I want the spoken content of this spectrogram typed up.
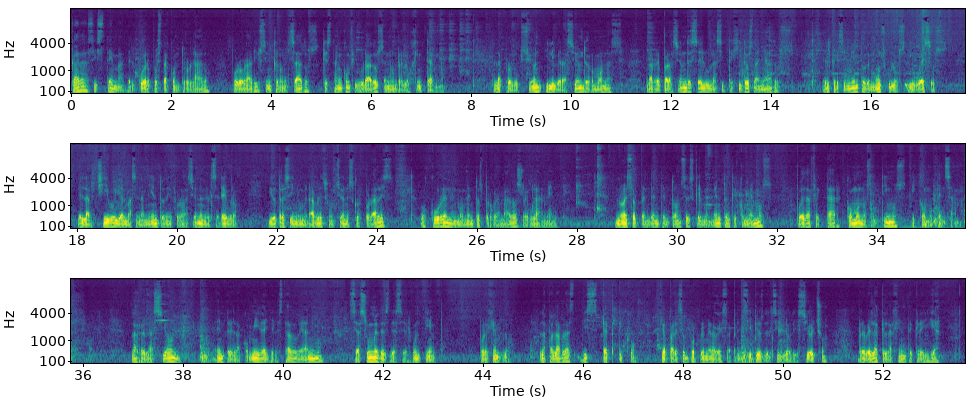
Cada sistema del cuerpo está controlado por horarios sincronizados que están configurados en un reloj interno. La producción y liberación de hormonas, la reparación de células y tejidos dañados, el crecimiento de músculos y huesos, el archivo y almacenamiento de información en el cerebro, y otras innumerables funciones corporales ocurren en momentos programados regularmente. No es sorprendente entonces que el momento en que comemos pueda afectar cómo nos sentimos y cómo pensamos. La relación entre la comida y el estado de ánimo se asume desde hace algún tiempo. Por ejemplo, la palabra dispéptico, que apareció por primera vez a principios del siglo XVIII, revela que la gente creía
